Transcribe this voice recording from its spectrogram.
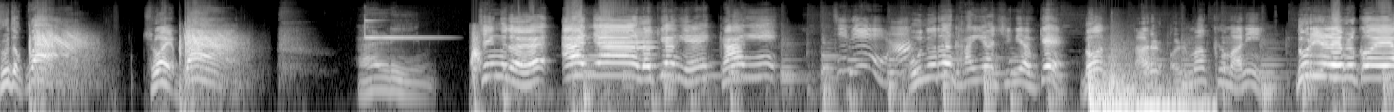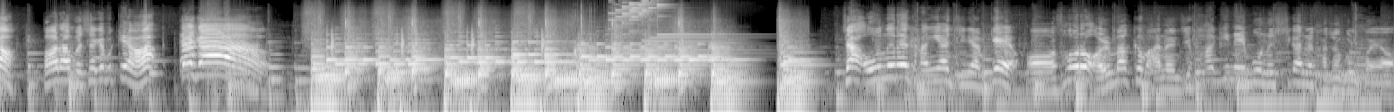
구독 빵! 좋아요 빵! 알림. 친구들 안녕 럭키양의 강희 진이, 어? 오늘은 강희와 진이 함께 넌 나를 얼만큼 아니 놀이를 해볼 거예요 바로 한번 시작해볼게요 가가 진이 함께 어, 서로 얼만큼 아는지 확인해보는 시간을 가져볼 거예요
